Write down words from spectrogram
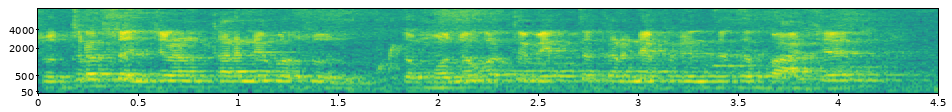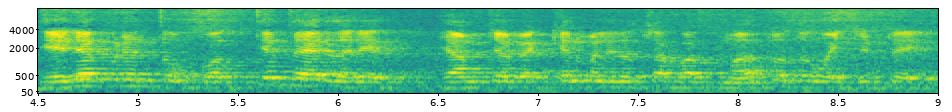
सूत्रसंचलन करण्यापासून तो मनोगत व्यक्त करण्यापर्यंतचं भाषण देण्यापर्यंत वक्ते तयार झालेत हे आमच्या व्याख्यानमालेचं सर्वात महत्त्वाचं वैशिष्ट्य आहे.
